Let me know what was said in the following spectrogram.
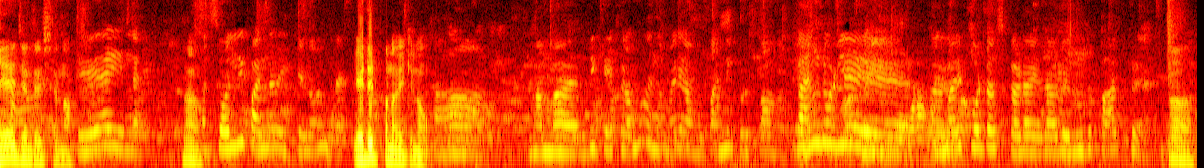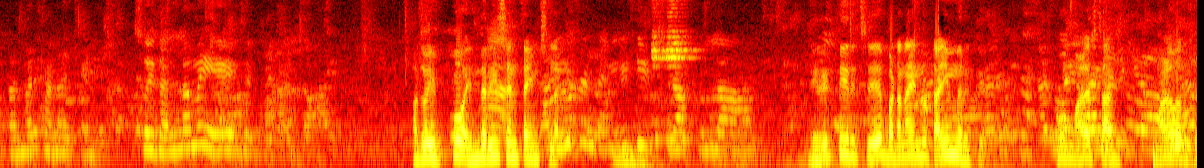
ஏ ஜென்ரேஷனா. சொல்லி பண்ண வைக்கணும்ன்ற எடிட் பண்ண வைக்கணும். நம்ம எப்படி கேட்குறோமோ அந்த மாதிரி அவங்க பண்ணி கொடுப்பாங்க. பெங்களூர்லயே அந்த மாதிரி ஃபோட்டோஸ் கடை ஏதாவது இருந்து பார்த்து அது மாதிரி பண்ண வைக்க வேண்டியது ஸோ இது எல்லாமே ஏஐ ஜென்ரேட்டட் தான். அதுவும் இப்போ இந்த ரீசெண்ட் டைம்ஸ்ல இருட்டிருச்சு பட் ஆனா இன்னும் டைம் இருக்கு. ஓ மழை ஸ்டார்ட் மழை வருது.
